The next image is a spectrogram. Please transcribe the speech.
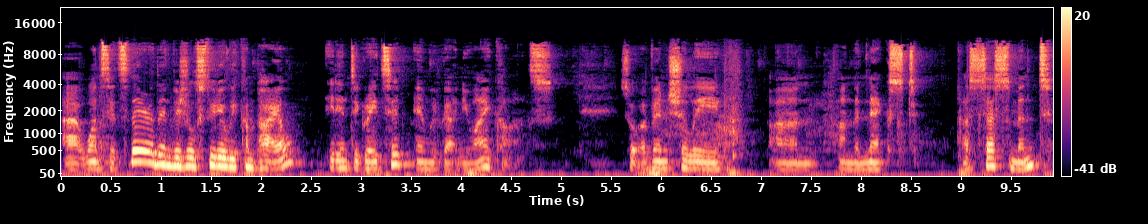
Uh, once it's there, then Visual Studio we compile, it integrates it, and we've got new icons. So eventually, on, on the next assessment,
